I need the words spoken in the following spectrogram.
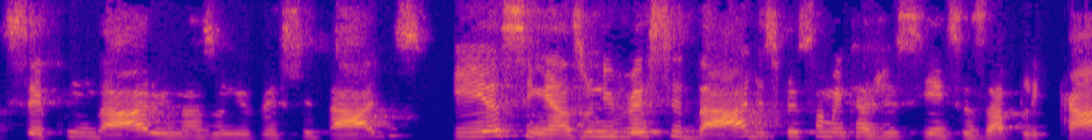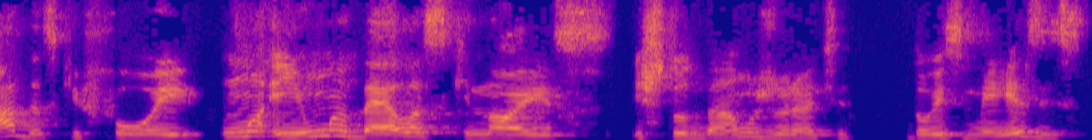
secundário e nas universidades. E assim, as universidades, principalmente as de ciências aplicadas, que foi uma em uma delas que nós estudamos durante dois meses,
